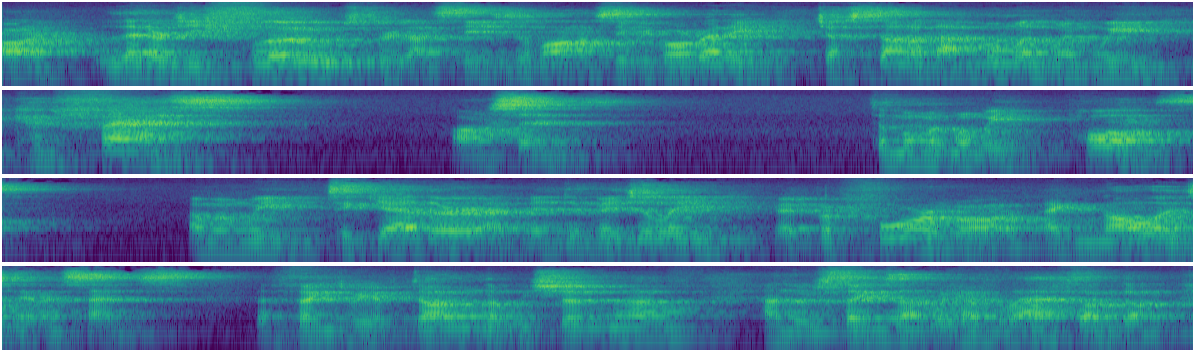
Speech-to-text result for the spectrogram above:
our liturgy flows through that stages of honesty. We've already just done at that moment when we confess our sins. It's a moment when we pause and when we together and individually uh, before God acknowledge, in a sense, the things we have done that we shouldn't have and those things that we have left undone.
